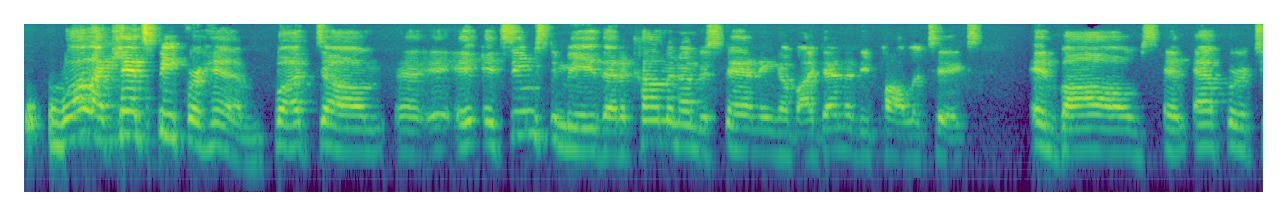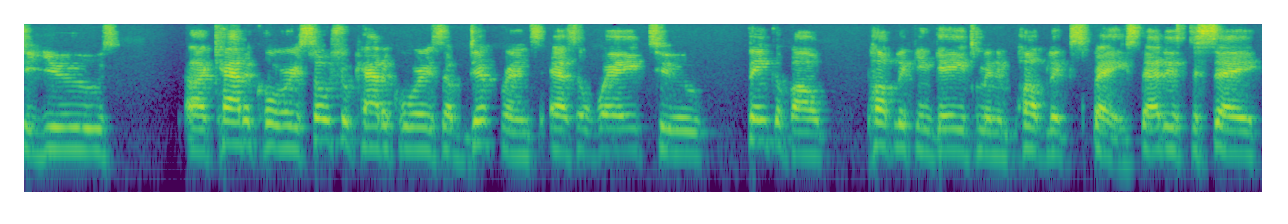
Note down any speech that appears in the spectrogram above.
Well, I can't speak for him, but um, it, it, seems to me that a common understanding of identity politics involves an effort to use uh, categories, social categories of difference, as a way to think about public engagement in public space. That is to say,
